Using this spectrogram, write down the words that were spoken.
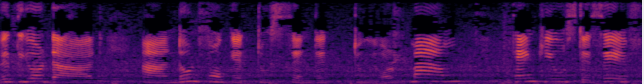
with your dad. And don't forget to send it to your mom thank you. Stay safe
